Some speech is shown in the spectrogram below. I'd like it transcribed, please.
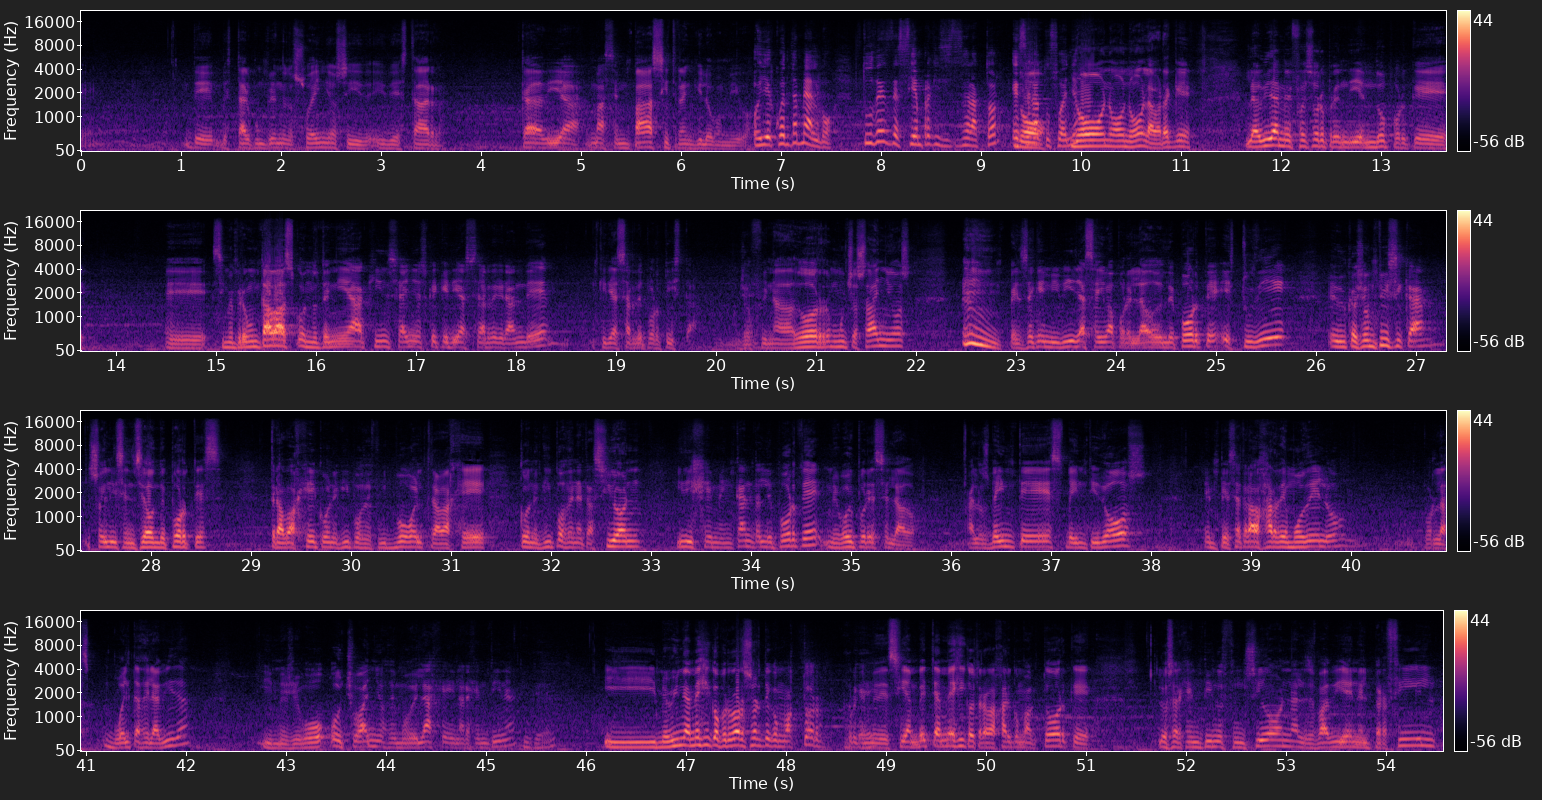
de estar cumpliendo los sueños y de, y de estar cada día más en paz y tranquilo conmigo. Oye, cuéntame algo, ¿tú desde siempre quisiste ser actor? ¿Ese No, era tu sueño? No, no, no, la verdad que la vida me fue sorprendiendo porque eh, si me preguntabas cuando tenía 15 años qué quería ser de grande, quería ser deportista. Yo fui nadador muchos años, pensé que mi vida se iba por el lado del deporte, estudié educación física, soy licenciado en deportes, trabajé con equipos de fútbol, trabajé con equipos de natación y dije, me encanta el deporte, me voy por ese lado. A los 20, 22, empecé a trabajar de modelo por las vueltas de la vida y me llevó ocho años de modelaje en Argentina. Ok. Y me vine a México a probar suerte como actor, porque Ok. me decían, vete a México a trabajar como actor, que los argentinos funcionan, les va bien el perfil.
